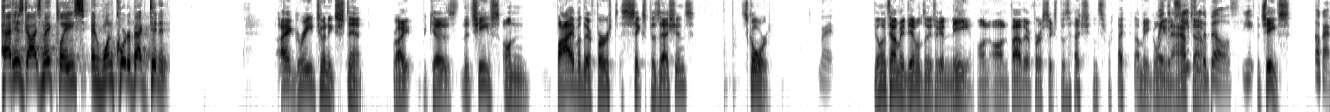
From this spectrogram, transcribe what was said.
had his guys make plays, and one quarterback didn't. I agree to an extent, right? Because the Chiefs on five of their first six possessions scored. The only time they did was when they took a knee on, on five of their first six possessions, right? I mean, going Wait, into the Chiefs halftime. or the Bills? You, The Chiefs. okay.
